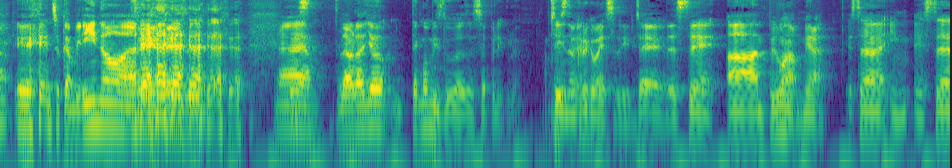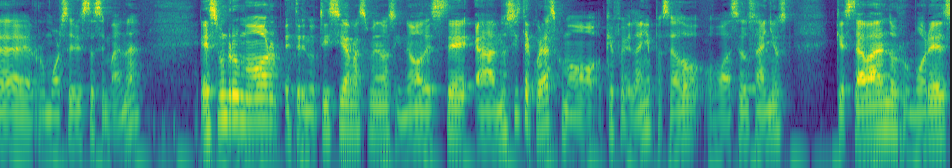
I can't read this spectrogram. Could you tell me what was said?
eh, en su camerino. Sí, sí, Ah, la verdad, yo tengo mis dudas de esa película. Sí, no Este, creo que vaya a salir. Sí. Este, ah, pues bueno, mira, esta, este rumor salió esta semana. Es un rumor entre noticia más o menos y no. De este, ah, no sé si te acuerdas como, ¿qué fue? El año pasado o hace dos años que estaban los rumores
